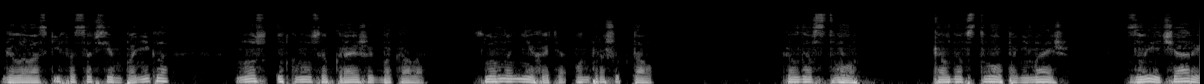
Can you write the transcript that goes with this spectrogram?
Голова Скифа совсем поникла, нос уткнулся в краешек бокала. Словно нехотя, он прошептал. «Колдовство! Колдовство, понимаешь? Злые чары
